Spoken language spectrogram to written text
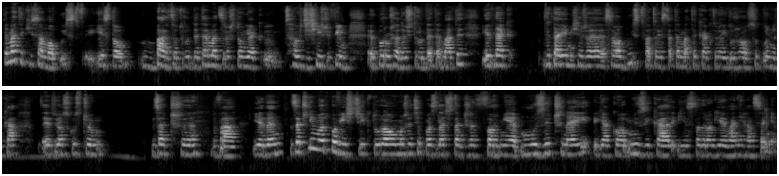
tematyki samobójstw. Jest to bardzo trudny temat, zresztą jak y, cały dzisiejszy film porusza dość trudne tematy, jednak wydaje mi się, że samobójstwa to jest ta tematyka, której dużo osób unika, y, w związku z czym za 3, 2, jeden. Zacznijmy od powieści, którą możecie poznać także w formie muzycznej jako musical i jest to drogi Ewanie Hansenie.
